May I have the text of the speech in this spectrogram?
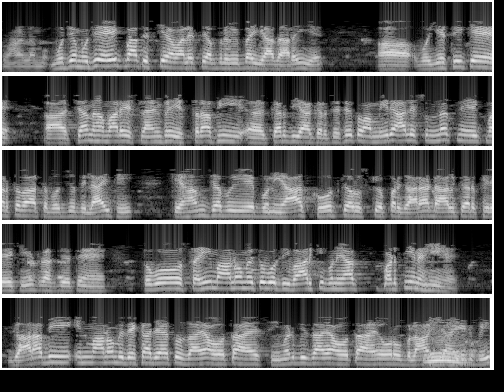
سبحان اللہ۔ مجھے مجھے ایک بات اس کے حوالے سے عبد الربی بھائی یاد آ رہی ہے۔ وہ یہ تھی کہ چند ہمارے اسلامی بھائی اس طرح بھی کر دیا کرتے تھے۔ تو امیر علیہ سنت نے ایک مرتبہ توجہ دلائی تھی کہ ہم جب یہ بنیاد کھود کر اس کے اوپر گارا ڈال کر پھر ایک اینٹ رکھ دیتے ہیں تو وہ صحیح معنوں میں تو وہ دیوار کی بنیاد پڑتی نہیں ہے۔ گارا بھی ان معنوں میں دیکھا جائے تو ضائع ہوتا ہے سیمنٹ بھی ضائع ہوتا ہے اور وہ بلاک یا اینٹ بھی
